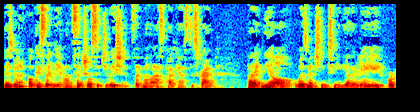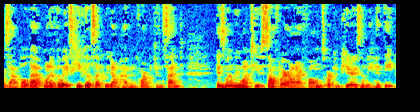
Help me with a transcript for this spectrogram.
There's been a focus lately on sexual situations, like my last podcast described. But Neil was mentioning to me the other day, for example, that one of the ways he feels like we don't have informed consent is when we want to use software on our phones or computers and we hit the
